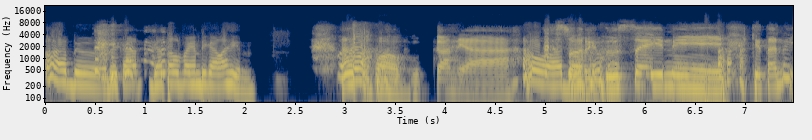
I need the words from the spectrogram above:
Waduh, udah gatel pengen dikalahin. Wah, oh, bukan ya. Waduh. Sorry to say ini. Kita nih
